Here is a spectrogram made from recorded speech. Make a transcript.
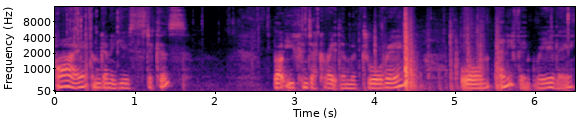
I am going to use stickers, but you can decorate them with drawing or anything really.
